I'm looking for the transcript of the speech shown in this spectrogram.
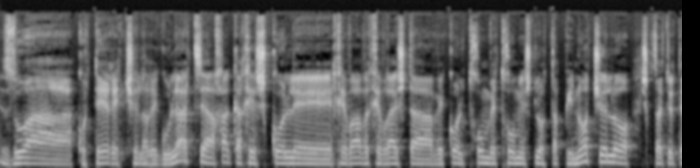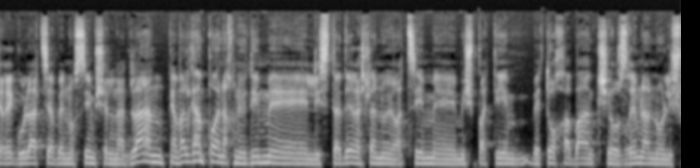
זו הכותרת של הרגולציה, אחר כך יש כל אה, חברה וחברה יש את ה... וכל תחום ותחום יש לו את הפינות שלו, יש קצת יותר רגולציה בנושאים של נדל"ן, אבל גם פה אנחנו יודעים אה, להסתדר, יש לנו יועצים משפטיים בתוך הבנק שעוזרים לנו לשמור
